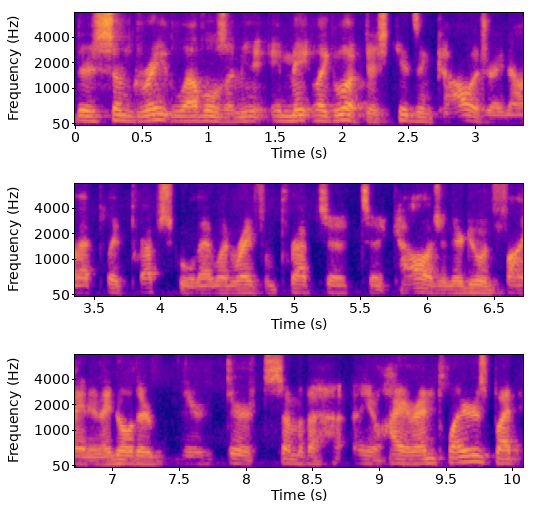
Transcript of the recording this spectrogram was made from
there's some great levels. I mean, it may like look, there's kids in college right now that play prep school that went right from prep to, to college and they're doing fine. And I know they're they're they're some of the you know higher end players, but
